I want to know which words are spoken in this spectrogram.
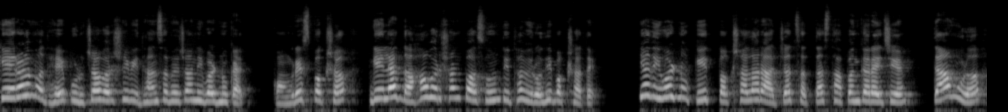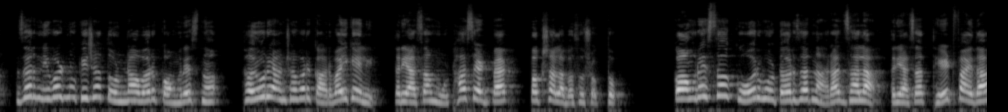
केरळमध्ये पुढच्या वर्षी विधानसभेच्या निवडणूक आहेत. काँग्रेस पक्ष गेल्या दहा वर्षांपासून तिथं विरोधी पक्षात आहे. या निवडणुकीत पक्षाला राज्यात सत्ता स्थापन करायची आहे. त्यामुळं जर निवडणुकीच्या तोंडावर काँग्रेसनं थरूर यांच्यावर कारवाई केली तर याचा मोठा सेटबॅक पक्षाला बसू शकतो. काँग्रेसचा कोर वोटर जर नाराज झाला तर याचा थेट फायदा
